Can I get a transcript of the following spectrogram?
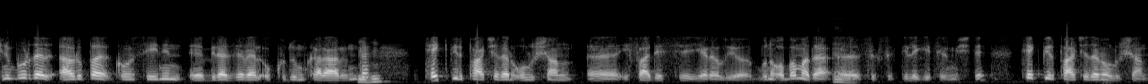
Şimdi burada Avrupa Konseyi'nin e, biraz evvel okuduğum kararında Hı hı. tek bir parçadan oluşan e, ifadesi yer alıyor. Bunu Obama da e, Evet. sık sık dile getirmişti. Tek bir parçadan oluşan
